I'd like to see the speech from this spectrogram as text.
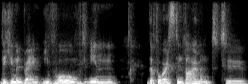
the human brain evolved in the forest environment to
